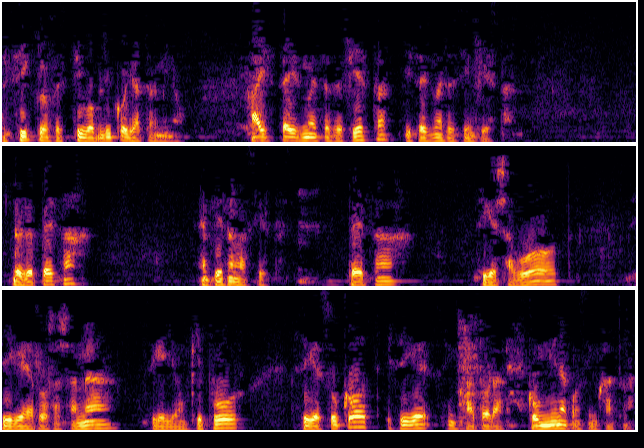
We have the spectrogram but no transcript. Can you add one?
El ciclo festivo bíblico ya terminó. Hay seis meses de fiestas y seis meses sin fiestas. Desde Pesach empiezan las fiestas. Pesach, sigue Shavuot, sigue Rosh Hashanah, sigue Yom Kippur, sigue Sukkot y sigue Simchat Torah. Culmina con Simchat Torah.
